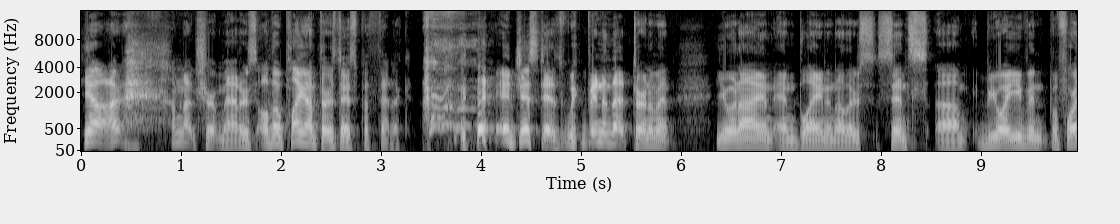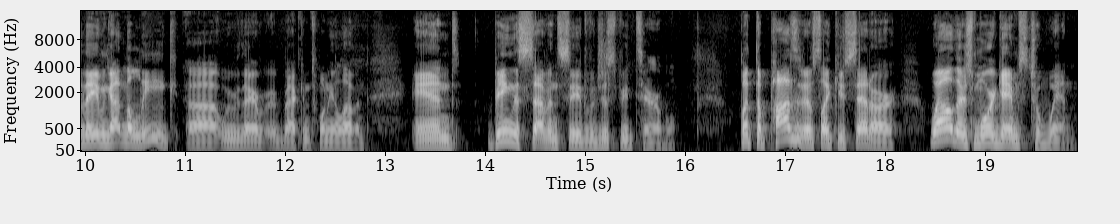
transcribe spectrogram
Yeah, I, I'm not sure it matters. Although playing on Thursday is pathetic. it just is. We've been in that tournament, you and I and, and Blaine and others, since um, BYU even before they even got in the league. Uh, we were there back in 2011, and being the seventh seed would just be terrible. But the positives, like you said, are well, there's more games to win.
